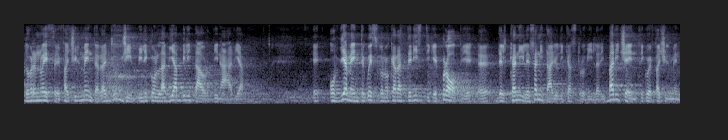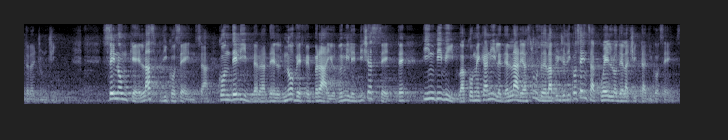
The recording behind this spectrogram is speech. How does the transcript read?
dovranno essere facilmente raggiungibili con la viabilità ordinaria. Eh, ovviamente queste sono caratteristiche proprie eh, del canile sanitario di Castrovillari, baricentrico e facilmente raggiungibile. Se non che l'ASP di Cosenza, con delibera del 9 febbraio 2017, individua come canile dell'area sud della provincia di Cosenza quello della città di Cosenza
